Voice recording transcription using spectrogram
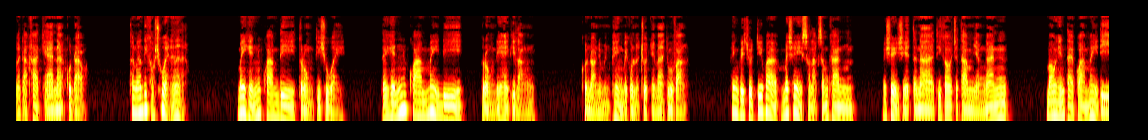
กิดอาฆาตแค้นนะคุณเรา ทั้งนั้นที่เขาช่วยนั่นนะไม่เห็นความดีตรงที่ช่วย แต่เห็นความไม่ดีตรงที่ให้ทีหลัง คนเราเนี่ยมันเพ่งไปคนละจุดเห็นไหมทุกฟัง เพ่งไปจุดที่ว่าไม่ใช่สลักสำคัญ ไม่ใช่เจตนาที่เขาจะทำอย่างนั้น มองเห็นแต่ความไม่ดี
